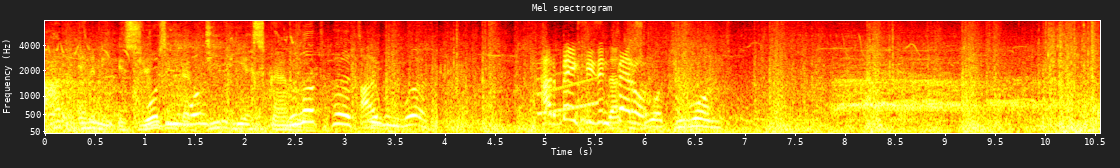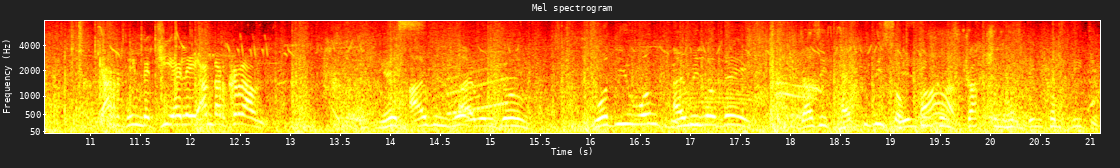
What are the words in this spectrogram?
Our enemy is What using you that want? GPS Do not hurt me. I will work. Our base is in That peril. is what you want. Guarding the GLA underground. Yes, I will work. I will go. What do you want? I will obey. Does it have to be so Building far? construction has been completed.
